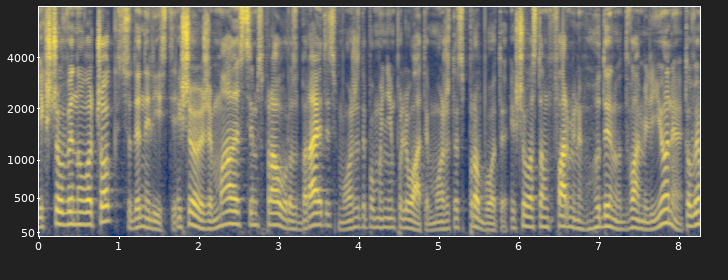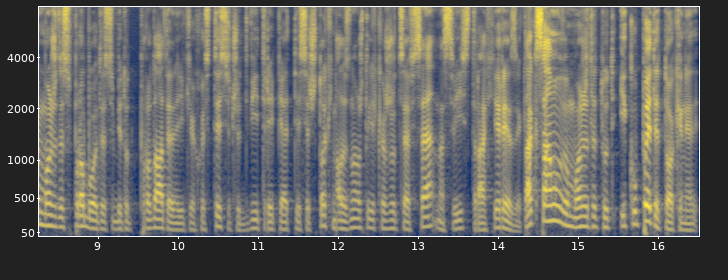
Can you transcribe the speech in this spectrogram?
Якщо ви новачок, сюди не лізьте. Якщо ви вже мали з цим справу, розбираєтесь, можете поманіпулювати, можете спробувати. Якщо у вас там фармінг годину 2 мільйони, то ви можете спробувати собі тут продати якихось тисячу, 2, 3, 5 тисяч токенів, але знову ж таки кажу, це все на свій страх і ризик. Так само ви можете тут і купити токени,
